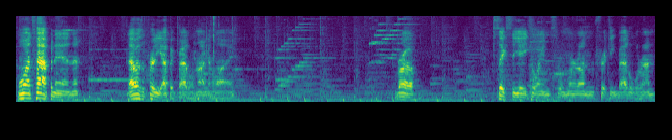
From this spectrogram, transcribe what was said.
What's happening? That was a pretty epic battle, not gonna lie. Bro, 68 coins from our on freaking battle run.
